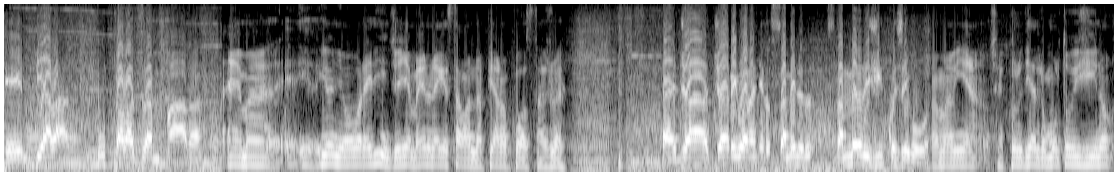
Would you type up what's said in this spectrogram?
e dia la- butta la zampata. Eh, ma eh, io glielo vorrei dire, ingegnere, ma io non è che stavo andando a piano apposta, cioè, Eh, già, già riguadagnato, sta a, meno, sta meno di 5 secondi. mamma mia, c'è quello dietro molto vicino.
